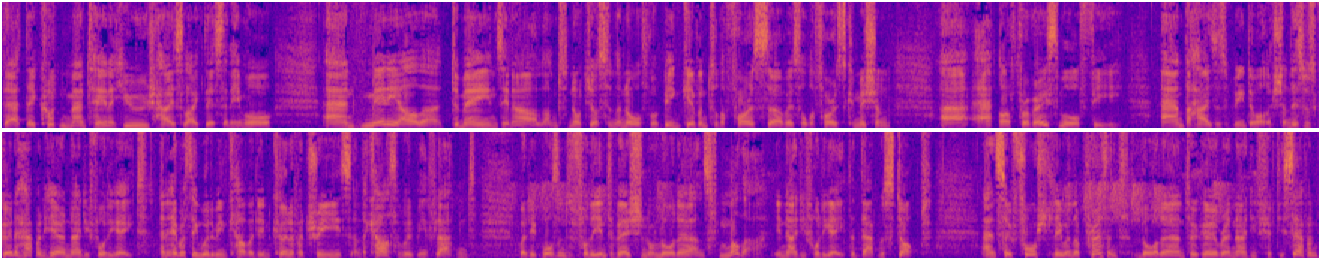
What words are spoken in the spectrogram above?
that they couldn't maintain a huge house like this anymore. And many other domains in Ireland, not just in the north, were being given to the Forest Service or the Forest Commission uh, uh, for a very small fee and the houses were being demolished. And this was going to happen here in 1948, and everything would have been covered in conifer trees, and the castle would have been flattened. But it wasn't for the intervention of Lord Erne's mother in 1948 that that was stopped. And so, fortunately, when the present Lord Erne took over in 1957,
